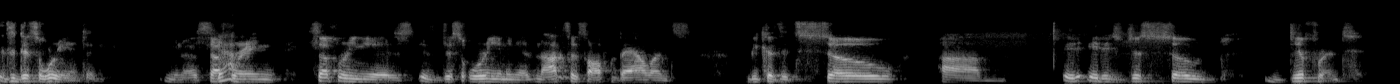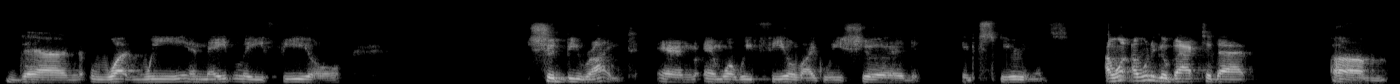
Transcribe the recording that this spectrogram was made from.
It's disorienting, you know. Suffering, yeah. suffering is is disorienting. It knocks us off balance because it's so um, it, it is just so different than what we innately feel should be right and and what we feel like we should experience. I want I want to go back to that um,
